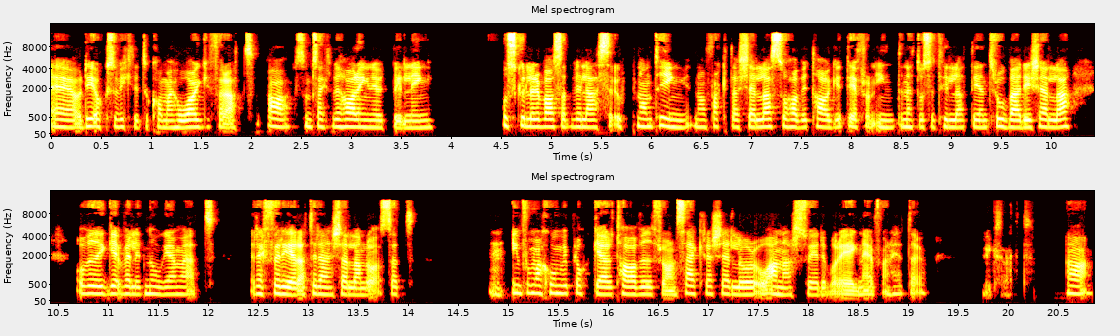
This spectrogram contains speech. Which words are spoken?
Eh, och det är också viktigt att komma ihåg för att, ja, som sagt, vi har ingen utbildning. Och skulle det vara så att vi läser upp någonting, någon faktakälla, så har vi tagit det från internet och sett till att det är en trovärdig källa. Och vi är väldigt noga med att referera till den källan då. Så att mm. information vi plockar tar vi från säkra källor och annars så är det våra egna erfarenheter. Exakt. Ja.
